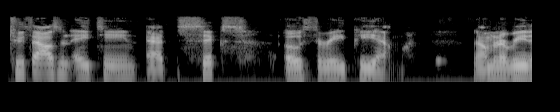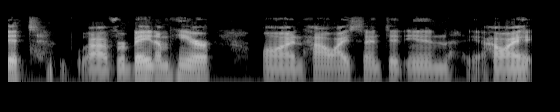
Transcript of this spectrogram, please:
2018 at 6:03 p.m. Now I'm going to read it uh, verbatim here on how I sent it in, how I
